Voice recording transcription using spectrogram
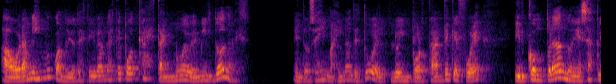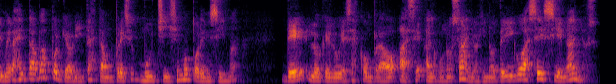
ahora mismo, cuando yo te estoy grabando este podcast, está en 9 mil dólares. Entonces imagínate tú lo importante que fue ir comprando en esas primeras etapas porque ahorita está a un precio muchísimo por encima de lo que lo hubieses comprado hace algunos años. Y no te digo hace 100 años,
